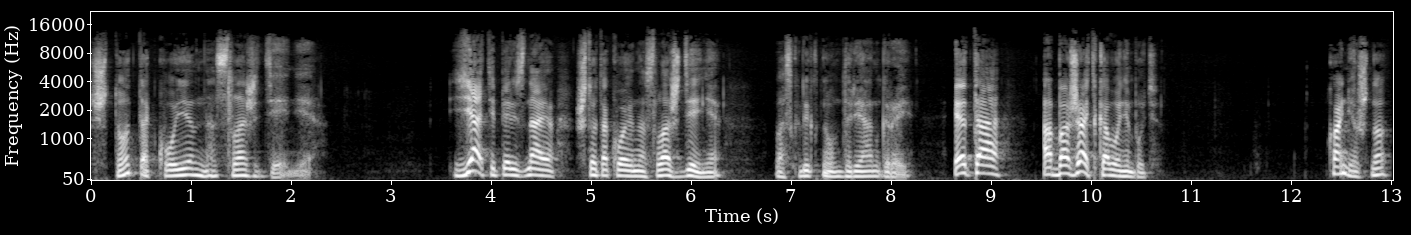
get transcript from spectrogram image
что такое наслаждение. «Я теперь знаю, что такое наслаждение!» — воскликнул Дариан Грей. «Это обожать кого-нибудь!» «Конечно,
